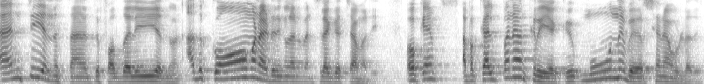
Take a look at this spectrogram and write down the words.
ആന്റി എന്ന സ്ഥാനത്ത് ഫദ്ദലി എന്നുമാണ് അത് കോമൺ ആയിട്ട് നിങ്ങളത് മനസ്സിലാക്കി വെച്ചാൽ മതി. ഓക്കെ അപ്പോൾ കൽപ്പനാക്രിയക്ക് മൂന്ന് വേർഷനാണ് ഉള്ളത്.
